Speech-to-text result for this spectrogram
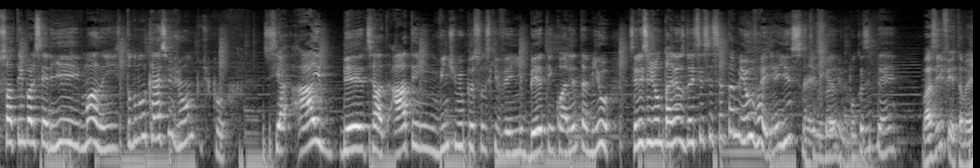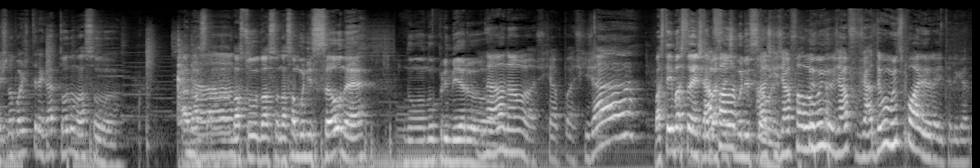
só tem parceria e, mano, e todo mundo cresce junto, tipo. Se a e B, sei lá, A tem 20 mil pessoas que vêm e B tem 40 mil, se eles se juntarem os dois tem 60 mil, velho. É isso, É tá isso ligado? aí. Poucas ideias. Mas enfim, também a gente não pode entregar todo o nosso. A nossa, a nosso, nosso, nossa munição, né? No, no primeiro. Não, não, acho que, acho que já. Mas tem bastante, Já tem bastante fala- munição. Acho que né? já falou muito, já, já demos muito spoiler aí, tá ligado?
